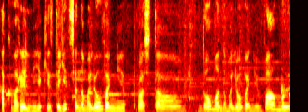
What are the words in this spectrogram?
акварельні, які, здається, намальовані просто вдома, намальовані вами.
